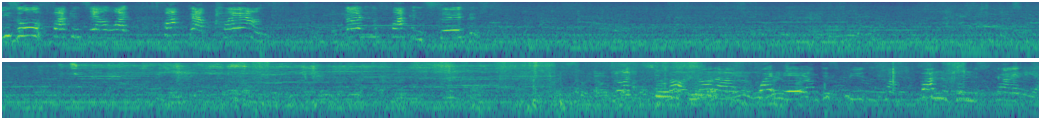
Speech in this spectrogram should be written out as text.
you all fucking sound like fucked up clowns. Go to the fucking circus. Not, not, not, um, wait there, I'm just abusing some fucker from Australia.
